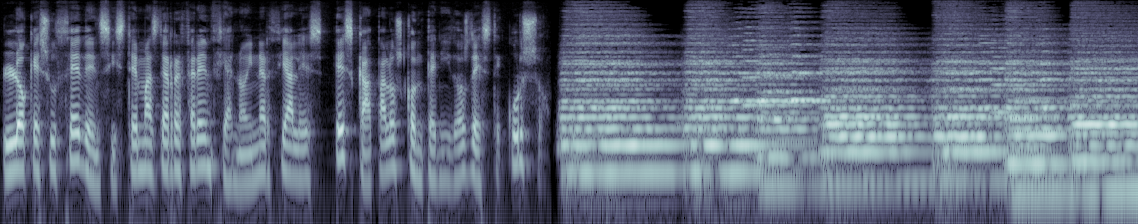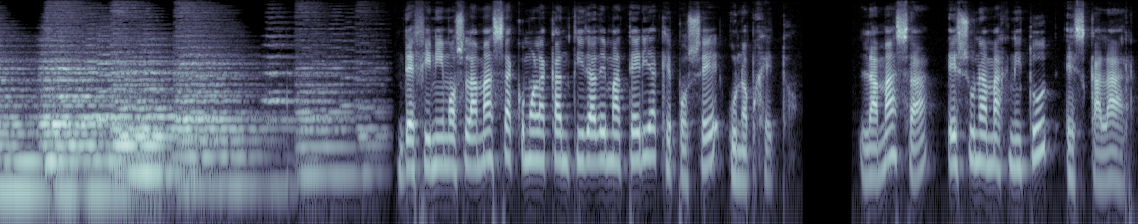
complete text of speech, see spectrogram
Lo que sucede en sistemas de referencia no inerciales escapa a los contenidos de este curso. Definimos la masa como la cantidad de materia que posee un objeto. La masa es una magnitud escalar.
